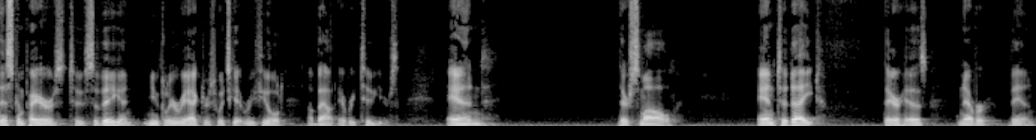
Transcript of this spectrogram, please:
this compares to civilian nuclear reactors, which get refueled about every two years. And they're small. And to date, there has never been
